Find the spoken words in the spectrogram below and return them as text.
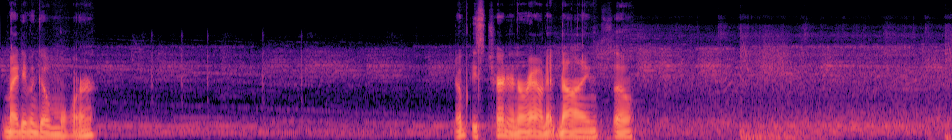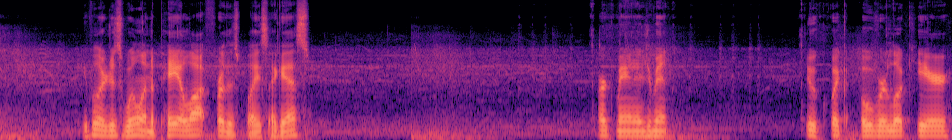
You might even go more. Nobody's turning around at 9, so... People are just willing to pay a lot for this place, I guess park management. Do a quick overlook here.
